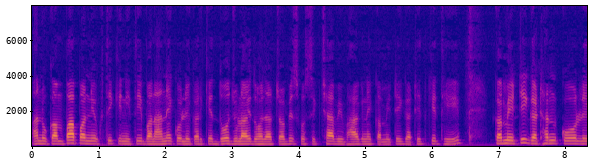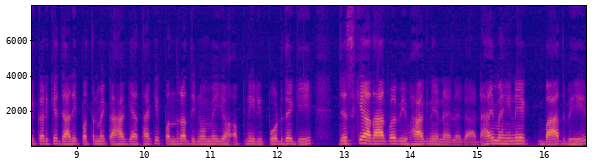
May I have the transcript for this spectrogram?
अनुकंपा पर नियुक्ति की नीति बनाने को लेकर के 2 जुलाई 2024 को शिक्षा विभाग ने कमेटी गठित की थी। कमेटी गठन को लेकर के जारी पत्र में कहा गया था कि पंद्रह दिनों में यह अपनी रिपोर्ट देगी, जिसके आधार पर विभाग निर्णय लेगा। ढाई महीने बाद भी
